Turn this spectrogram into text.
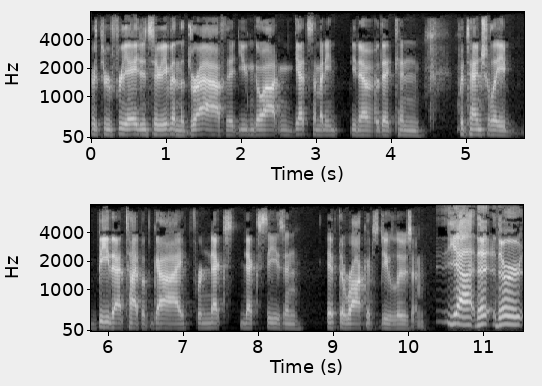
or through free agency or even the draft that you can go out and get somebody, you know, that can potentially be that type of guy for next next season if the Rockets do lose him. Yeah, they're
